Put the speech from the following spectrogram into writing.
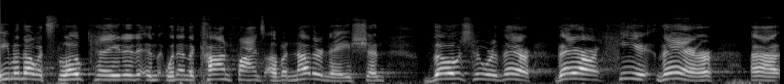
even though it's located in, within the confines of another nation, those who are there, they are here, there uh,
